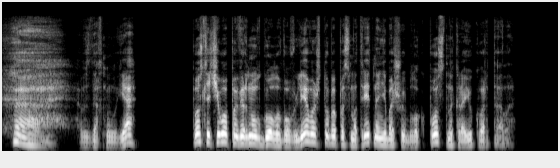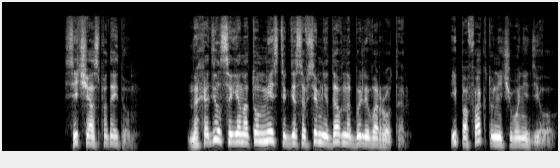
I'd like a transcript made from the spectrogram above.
«Ха!» — вздохнул я, после чего повернул голову влево, чтобы посмотреть на небольшой блокпост на краю квартала. «Сейчас подойду». Находился я на том месте, где совсем недавно были ворота, и по факту ничего не делал.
